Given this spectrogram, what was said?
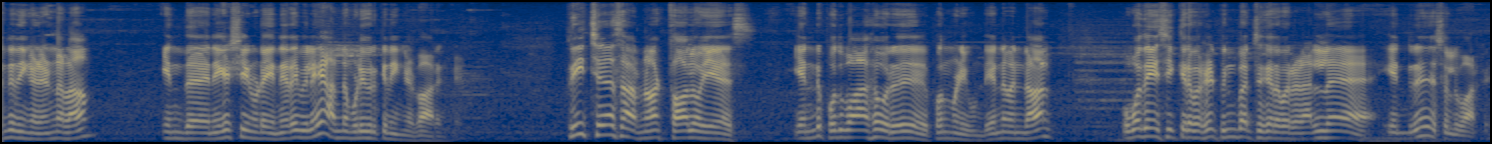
என்று நீங்கள் எண்ணலாம். இந்த நிகழ்ச்சியினுடைய நிறைவிலே அந்த முடிவிற்கு நீங்கள் வாருங்கள். ப்ரீச்சர்ஸ் ஆர் நாட் ஃபாலோயர்ஸ் என்று பொதுவாக ஒரு பொன்மொழி உண்டு. என்னவென்றால் உபதேசிக்கிறவர்கள் பின்பற்றுகிறவர்கள் அல்ல என்று சொல்லுவார்கள்.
